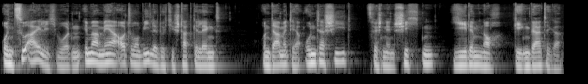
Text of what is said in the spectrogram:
Und zu eilig wurden immer mehr Automobile durch die Stadt gelenkt und damit der Unterschied zwischen den Schichten jedem noch gegenwärtiger.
